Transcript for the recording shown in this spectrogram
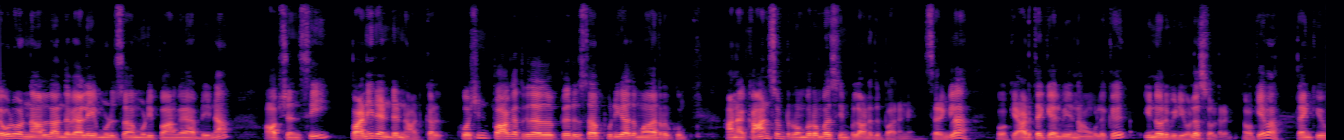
எவ்வளோ நாளில் அந்த வேலையை முழுசாக முடிப்பாங்க அப்படின்னா ஆப்ஷன் சி பனிரெண்டு நாட்கள். கொஷின் பார்க்கறதுக்கு தான் அது பெருசாக புரியாத மாதிரி இருக்கும். ஆனால் கான்செப்ட் ரொம்ப ரொம்ப சிம்பிளானது பாருங்கள் சரிங்களா? ஓகே அடுத்த கேள்வியை நான் உங்களுக்கு இன்னொரு வீடியோவில் சொல்கிறேன் ஓகேவா தேங்க்யூ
